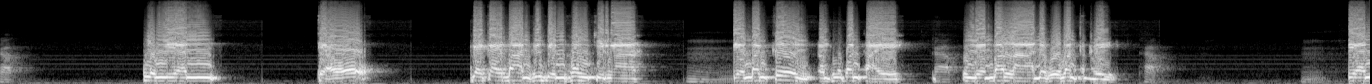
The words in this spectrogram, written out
ครับโรงเรียนแถว ใกล้ๆบ้านที่เป็นห้องกีฬาอืมโรงเรียนบ้านเกิ้งอำเภอบ้านไผ่ครับโรงเรียนบ้านลาในอำเภอบ้านไผ่ครับอืมเรียน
